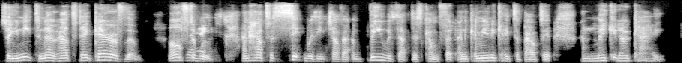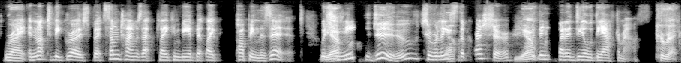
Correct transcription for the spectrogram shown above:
So you need to know how to take care of them afterwards and how to sit with each other and be with that discomfort and communicate about it and make it okay. Right and not to be gross but sometimes that play can be a bit like popping the zit which Yeah. you need to do to release Yeah. the pressure yeah but then you've got to deal with the aftermath correct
